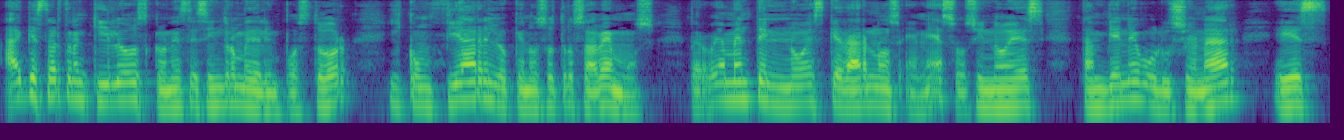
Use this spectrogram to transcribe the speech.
hay que estar tranquilos con este síndrome del impostor y confiar en lo que nosotros sabemos. Pero obviamente no es quedarnos en eso, sino es también evolucionar, es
